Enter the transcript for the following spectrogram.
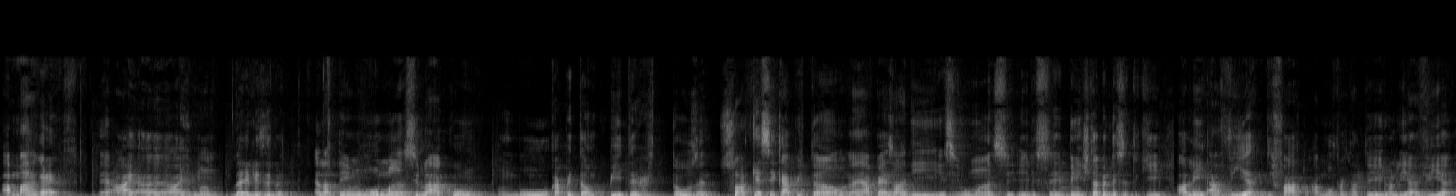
A Margaret a, a, a, irmã da Elizabeth, ela tem um romance lá com o capitão Peter Townsend. Só que esse capitão, né, apesar de esse romance ele ser bem estabelecido que ali havia de fato amor verdadeiro, ali havia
